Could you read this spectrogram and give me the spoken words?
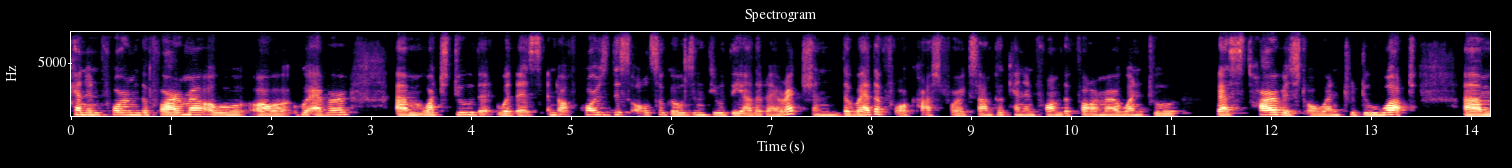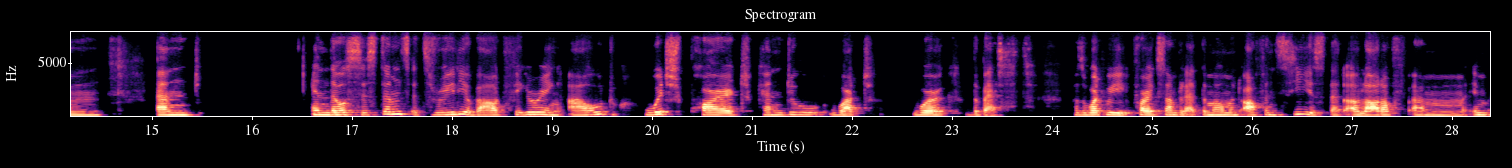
can inform the farmer or, or whoever um, what to do with this. And of course, this also goes into the other direction. The weather forecast, for example, can inform the farmer when to best harvest or when to do what. Um, and in those systems, it's really about figuring out which part can do what work the best because what we, for example, at the moment often see is that a lot of um, Im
